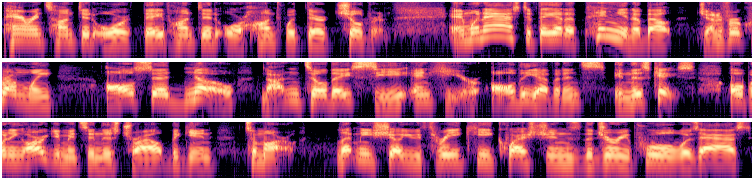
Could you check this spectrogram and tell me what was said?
parents hunted or they've hunted or hunt with their children. And when asked if they had opinion about Jennifer Crumbley, all said no, not until they see and hear all the evidence in this case. Opening arguments in this trial begin tomorrow. Let me show you three key questions the jury pool was asked.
